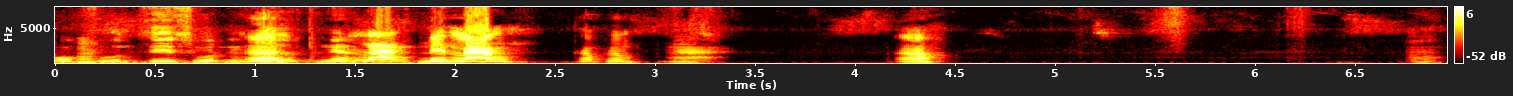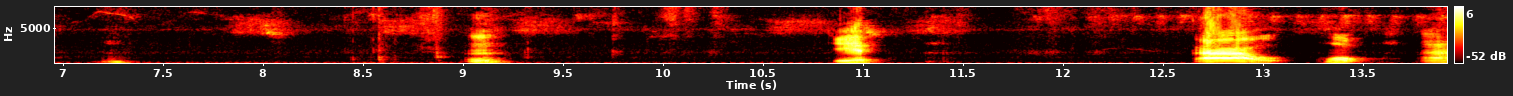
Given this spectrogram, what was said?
หกศูนย์สี่ศูนย์นี่คือเนี่ยล่างเน้นล้างครับผมอ่าเอาอะเออเจ็ดเก้าหกอะ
